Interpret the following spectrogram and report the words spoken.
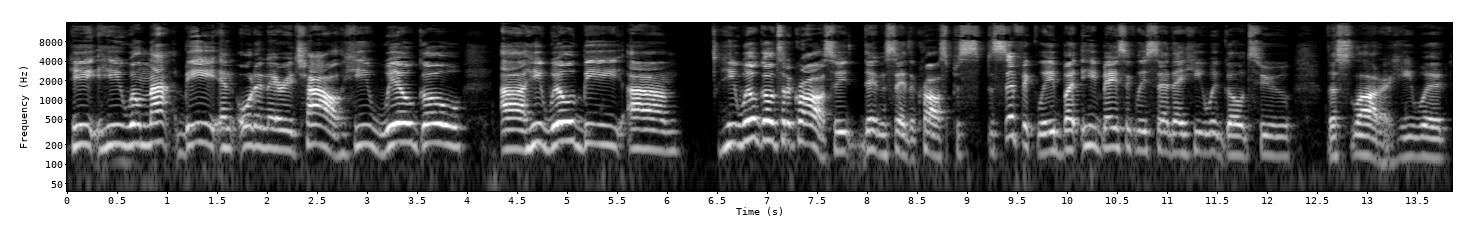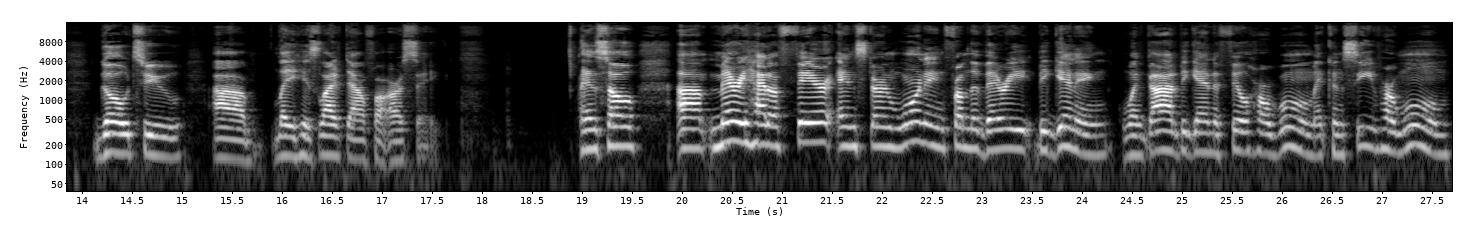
He he will not be an ordinary child. He will go uh he will be um he will go to the cross. He didn't say the cross specifically, but he basically said that he would go to the slaughter. He would go to um, lay his life down for our sake. And so um, Mary had a fair and stern warning from the very beginning when God began to fill her womb and conceive her womb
